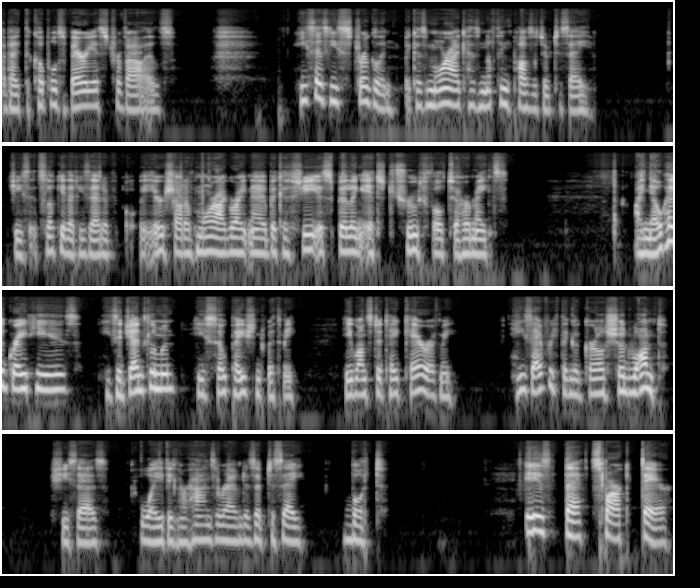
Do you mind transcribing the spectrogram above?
about the couple's various travails. He says he's struggling because Morag has nothing positive to say. Geez, it's lucky that he's out of earshot of Morag right now because she is spilling it truthful to her mates. I know how great he is. He's a gentleman. He's so patient with me. He wants to take care of me. He's everything a girl should want, she says, waving her hands around as if to say, but. Is the spark there?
